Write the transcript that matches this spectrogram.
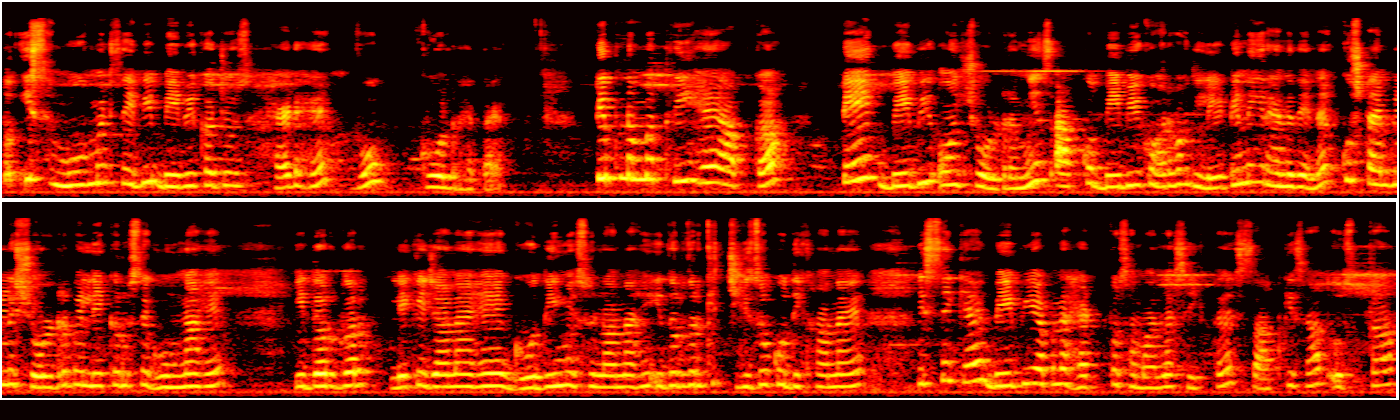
तो इस मूवमेंट से भी बेबी का जो हेड है, वो गोल रहता है। टिप नंबर थ्री है आपका take baby on shoulder means आपको बेबी को हर वक्त लेटे नहीं रहने देना है, कुछ टाइम के लिए शोल्डर पे लेकर उसे घूमना है। इधर उधर लेके जाना है, गोदी में सुलाना है इधर उधर की चीज़ों को दिखाना है। इससे क्या है, बेबी अपना हेड तो संभालना सीखता है, साथ के साथ उसका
